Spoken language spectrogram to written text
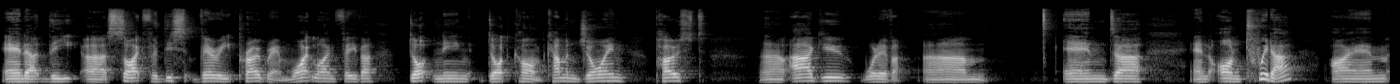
And uh, the uh, site for this very program, whitelinefever.ning.com. Come and join, post, uh, argue, whatever. Um, and, uh, and on Twitter, I am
